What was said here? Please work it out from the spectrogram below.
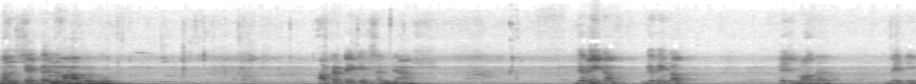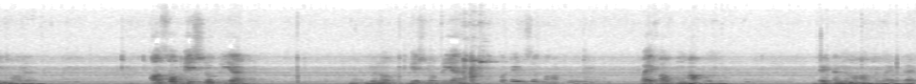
Once Mahaprabhu, after taking sannyas, giving up, giving up his mother, weeping mother, also Vishnu Priya, you know Vishnu Priya, Potential Mahaprabhu. wife of Mahaprabhu, Chaitanya Mahaprabhu at that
